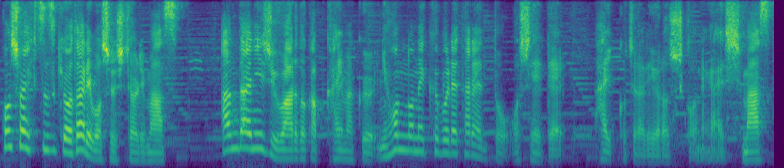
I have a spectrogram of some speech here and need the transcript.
今週は引き続きお便り募集しております。アンダー20ワールドカップ開幕、日本のネクブレタレントを教えて、はい、こちらでよろしくお願いします。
